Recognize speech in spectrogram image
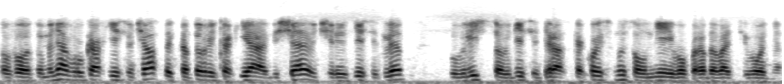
Вот, у меня в руках есть участок, который, как я обещаю, через 10 лет увеличится в 10 раз. Какой смысл мне его продавать сегодня?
